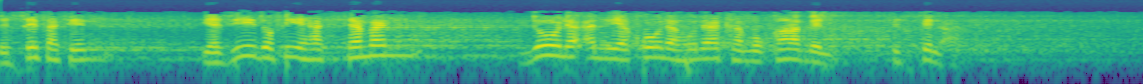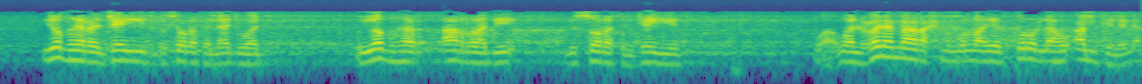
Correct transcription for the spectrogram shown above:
بصفة يزيد فيها الثمن دون أن يكون هناك مقابل في السلعة. يظهر الجيد بصورة الأجود ويظهر الرديء بصورة الجيد. والعلماء رحمهم الله يذكرون له أمثلة.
